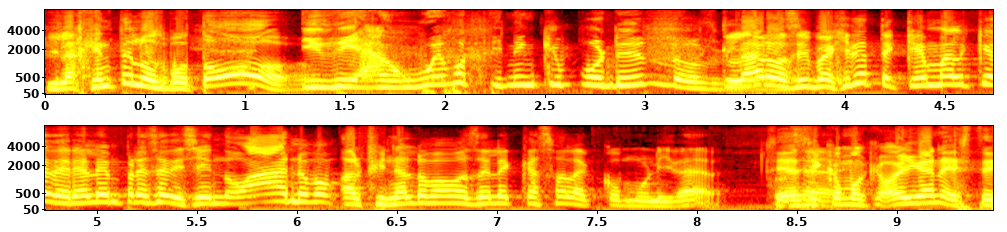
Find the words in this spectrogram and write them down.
Y la gente los votó. Y de a huevo tienen que ponerlos. güey. Claro, o sea, imagínate qué mal quedaría la empresa diciendo, ah, no, al final no vamos a darle caso a la comunidad. Sí, O así sea, como que, oigan, este,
